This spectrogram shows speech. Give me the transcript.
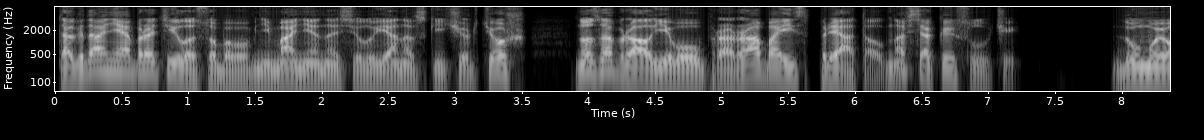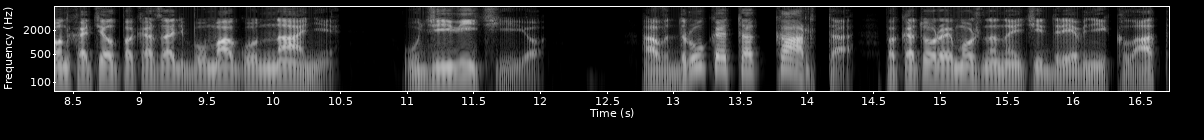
тогда не обратил особого внимания на силуяновский чертеж, но забрал его у прораба и спрятал, на всякий случай. Думаю, он хотел показать бумагу Нане, удивить ее. А вдруг это карта, по которой можно найти древний клад?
